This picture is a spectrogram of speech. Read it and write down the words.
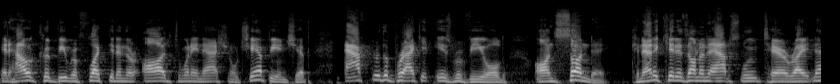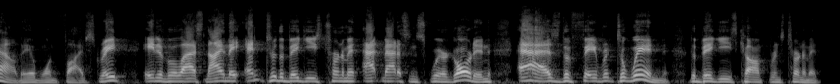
and how it could be reflected in their odds to win a national championship after the bracket is revealed on Sunday. Connecticut is on an absolute tear right now. They have won five straight, eight of the last nine. They enter the Big East tournament at Madison Square Garden as the favorite to win the Big East Conference tournament.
